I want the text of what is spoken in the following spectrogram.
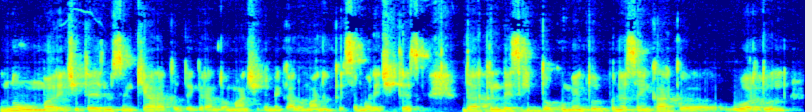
Nu mă recitesc, nu sunt chiar atât de grandoman și de megaloman încât să mă recitesc, dar când deschid documentul până se încarcă Word-ul,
